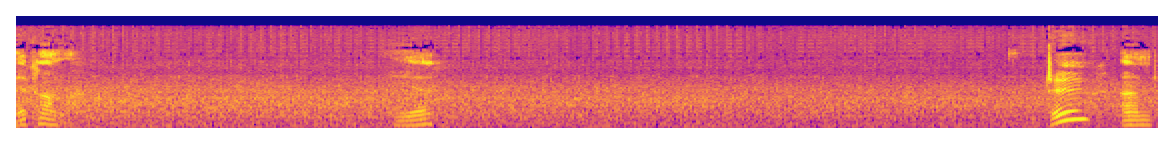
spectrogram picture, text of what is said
here, can't I? Here. Do and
